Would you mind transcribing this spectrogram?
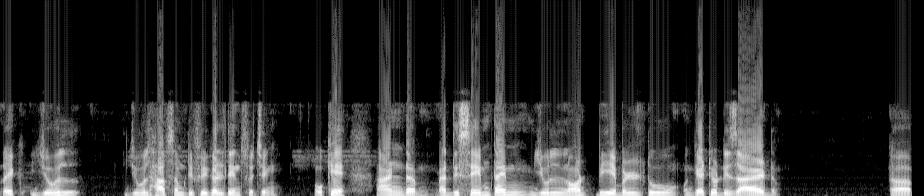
like you will you will have some difficulty in switching. Okay, and um, at the same time you will not be able to get your desired uh,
